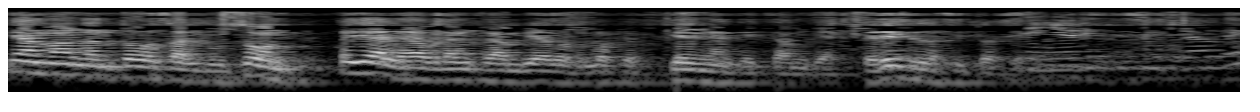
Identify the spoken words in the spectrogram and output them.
ya mandan todos al buzón. Ya le habrán cambiado lo que tengan que cambiar. Pero esa es la situación. Señor, ¿este es un fraude?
